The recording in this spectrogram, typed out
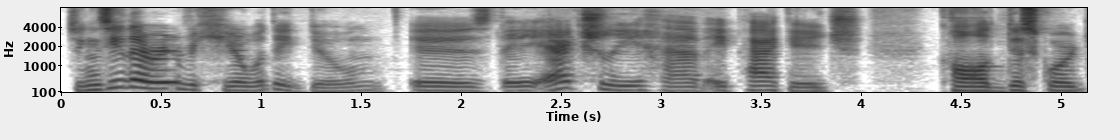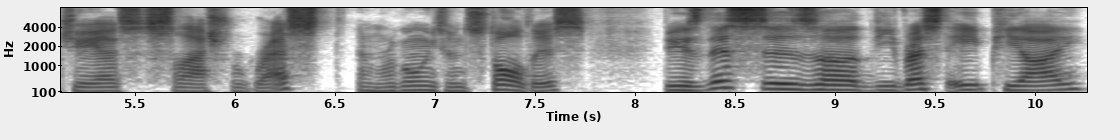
So you can see that right over here, what they do is they actually have a package called discord.js slash rest, and we're going to install this because this is uh, the REST API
